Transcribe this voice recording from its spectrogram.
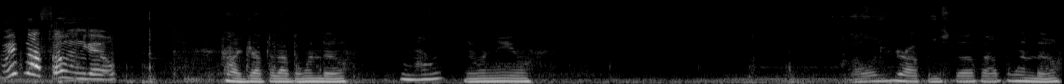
Where'd my phone go? Probably dropped it out the window. No. No one knew. Always dropping stuff out the window.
